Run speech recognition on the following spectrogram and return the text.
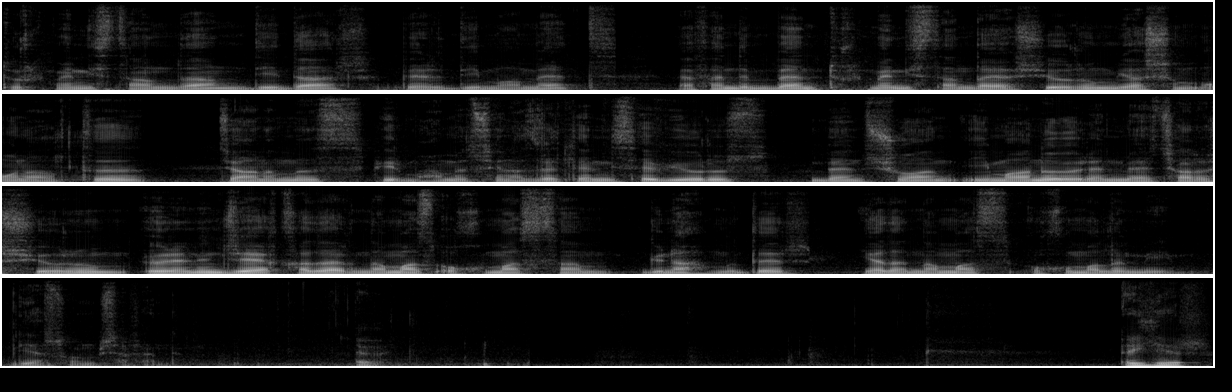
Türkmenistan'dan Didar Berdimamet. Efendim ben Türkmenistan'da yaşıyorum. Yaşım 16. Canımız Pir Muhammed Hüseyin Hazretlerini seviyoruz. Ben şu an imanı öğrenmeye çalışıyorum. Öğreninceye kadar namaz okumazsam günah mıdır? Ya da namaz okumalı mıyım diye sormuş efendim. Evet. Eğer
